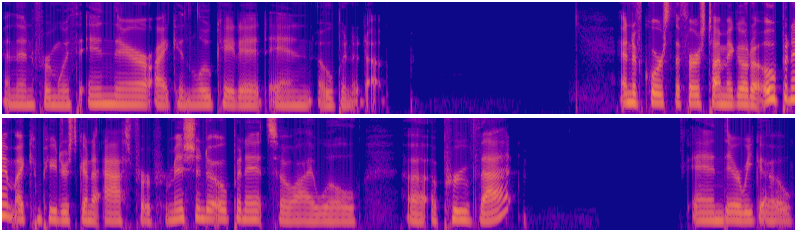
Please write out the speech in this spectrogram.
And then from within there, I can locate it and open it up. And of course, the first time I go to open it, my computer's going to ask for permission to open it, so I will uh, approve that. And there we go,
